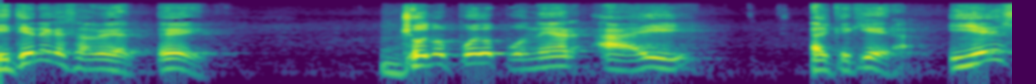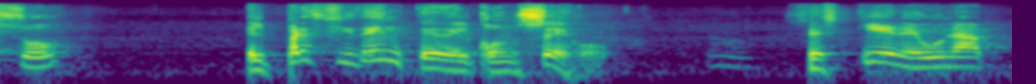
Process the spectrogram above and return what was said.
Y tiene que saber, hey, yo no puedo poner ahí al que quiera. Y eso, el presidente del Consejo tiene una,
